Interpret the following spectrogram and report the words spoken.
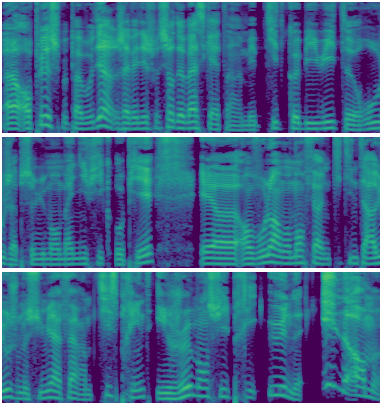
Alors en plus je peux pas vous dire, j'avais des chaussures de basket, hein, mes petites Kobe 8 euh, rouges absolument magnifiques au pied. Et euh, en voulant un moment faire une petite interview, je me suis mis à faire un petit sprint et je m'en suis pris une énorme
